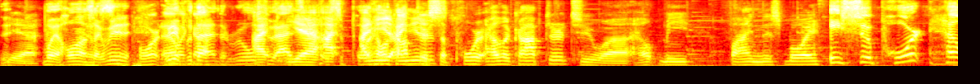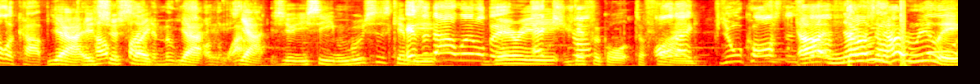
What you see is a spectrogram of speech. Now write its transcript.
Yeah. Wait, hold on a A second. We didn't, we didn't put that in the rules I, to add yeah, su- I, support I need I need a support helicopter to uh, help me find this boy. A support helicopter. Yeah, to it's help just find like a moose yeah, on the wild. yeah. So you see, mooses can Isn't be that a little bit very extra? difficult to All that find. fuel cost and Uh, no, There's not pool really.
